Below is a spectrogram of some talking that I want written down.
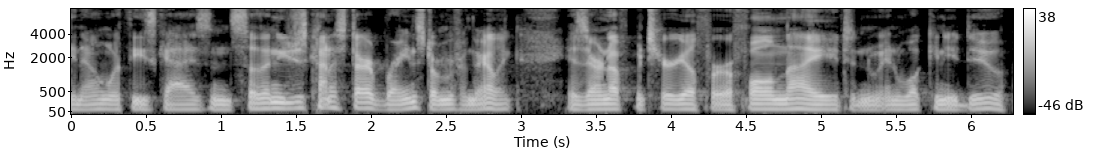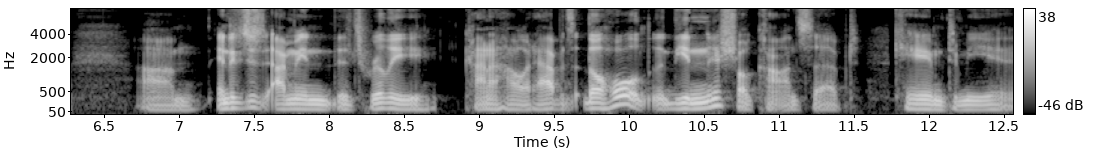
you know, with these guys. And so then you just kind of start brainstorming from there. Like, is there enough material for a full night? And, and what can you do? Um, and it just, I mean, it's really kind of how it happens. The whole, the initial concept came to me,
